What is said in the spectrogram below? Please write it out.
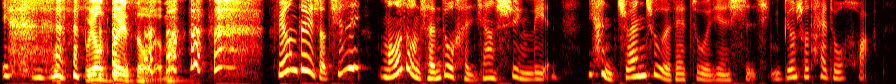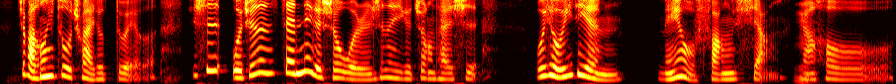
不用对手了吗？不用对手，其实某种程度很像训练，你很专注的在做一件事情，你不用说太多话。就把东西做出来就对了。其实我觉得在那个时候，我人生的一个状态是，我有一点没有方向。然后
